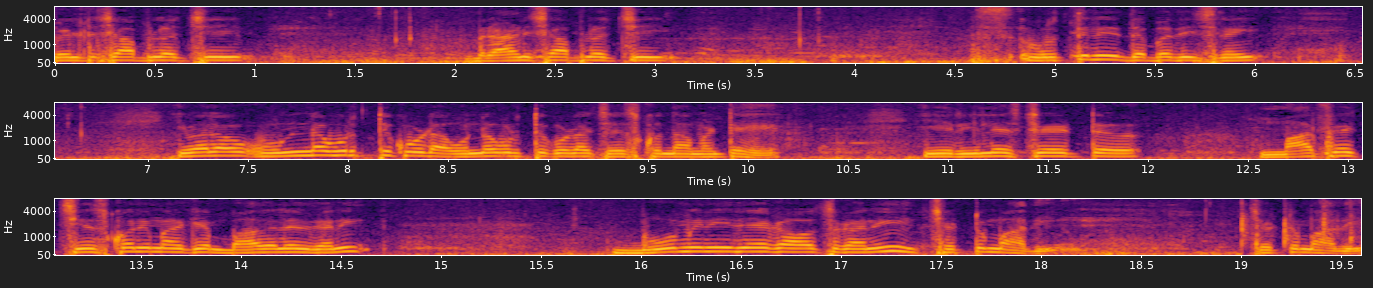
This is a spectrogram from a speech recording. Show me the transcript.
బెల్ట్ షాపులు వచ్చి బ్రాండ్ షాపులు వచ్చి వృత్తిని దెబ్బతీసినాయి. ఇవాళ ఉన్న వృత్తి కూడా ఉన్న వృత్తి కూడా చేసుకుందామంటే ఈ రియల్ ఎస్టేట్ మాఫియా చేసుకొని మనకేం బాధ లేదు కానీ భూమి నీదే కావచ్చు కానీ చెట్టు మాది. చెట్టు మాది.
